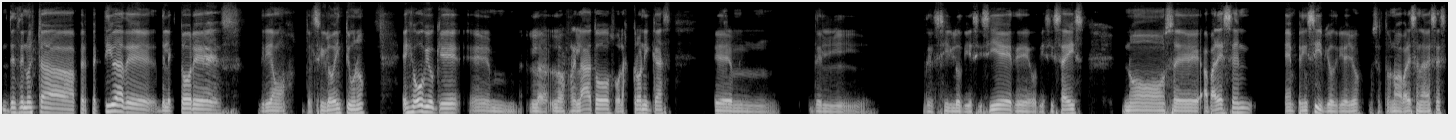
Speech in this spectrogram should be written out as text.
desde nuestra perspectiva de, lectores, diríamos, del siglo XXI, es obvio que la, los relatos o las crónicas eh, del, del, siglo XVII o XVI no se aparecen en principio, diría yo, ¿no es cierto? No aparecen a veces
